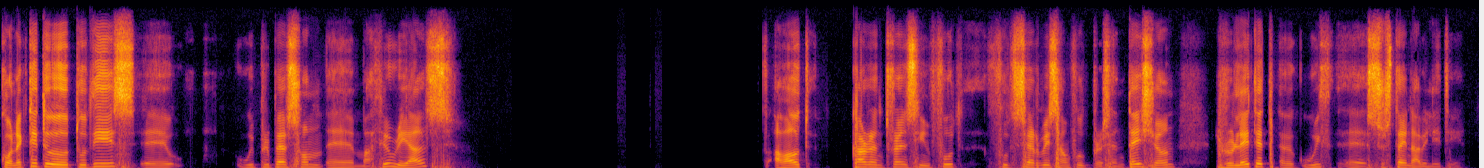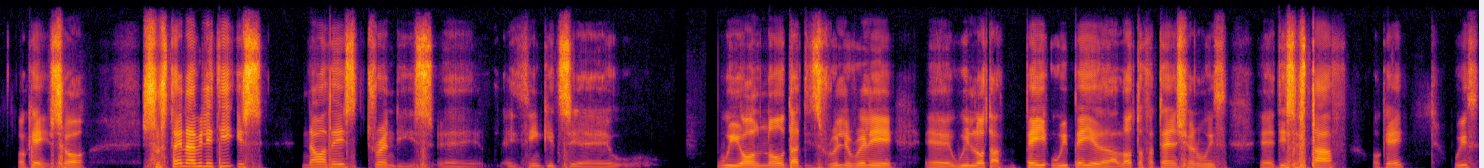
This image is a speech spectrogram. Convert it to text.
connected to, to this, uh, we prepare some uh, materials about current trends in food, food service and food presentation, related uh, with uh, sustainability. Okay, so sustainability is nowadays trendy uh, i think it's uh, we all know that it's really really uh, we lot of pay we pay a lot of attention with uh, this stuff okay with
